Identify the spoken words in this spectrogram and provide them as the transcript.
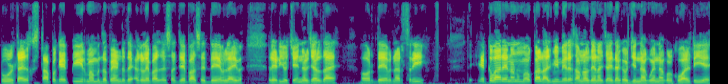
ਟੂਲ ਟੈਕਸ ਟੱਪ ਕੇ ਪੀਰ ਮੁਹੰਮਦ ਪਿੰਡ ਦੇ ਅਗਲੇ ਪਾਸੇ ਸੱਜੇ ਪਾਸੇ ਦੇਵ ਲਾਈਵ ਰੇਡੀਓ ਚੈਨਲ ਚੱਲਦਾ ਹੈ ਔਰ ਦੇਵ ਨਰਸਰੀ ਤੇ ਇੱਕ ਵਾਰ ਇਹਨਾਂ ਨੂੰ ਮੌਕਾ ਲਾਜ਼ਮੀ ਮੇਰੇ ਹਿਸਾਬ ਨਾਲ ਦੇਣਾ ਚਾਹੀਦਾ ਕਿ ਉਹ ਜਿੰਨਾ ਕੋ ਇਹਨਾਂ ਕੋਲ ਕੁਆਲਿਟੀ ਹੈ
